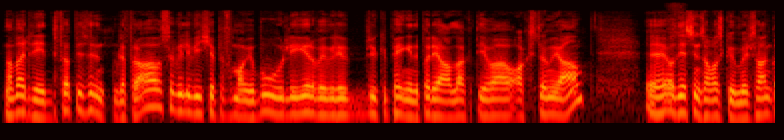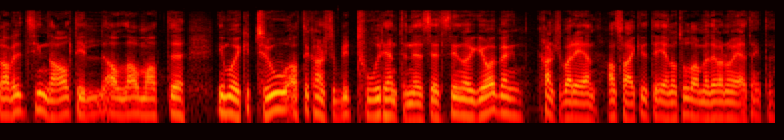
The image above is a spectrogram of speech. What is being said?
Men han var redd for at hvis renten ble for lav, så ville vi kjøpe for mange boliger, og vi ville bruke pengene på realaktiva og aksjer og mye annet. Eh, og det syntes han var skummelt. Så han ga vel et signal til alle om at uh, vi må ikke tro at det kanskje blir to rentenedsettelser i Norge i år, men kanskje bare én. Han sa ikke dette én og to, da, men det var noe jeg tenkte.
